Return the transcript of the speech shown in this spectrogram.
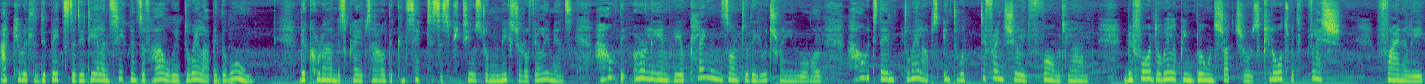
accurately depicts the detail and sequence of how we develop in the womb. The Quran describes how the conceptus is produced from a mixture of elements, how the early embryo clings onto the uterine wall, how it then develops into a differentially formed lump before developing bone structures clothed with flesh. Finally,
